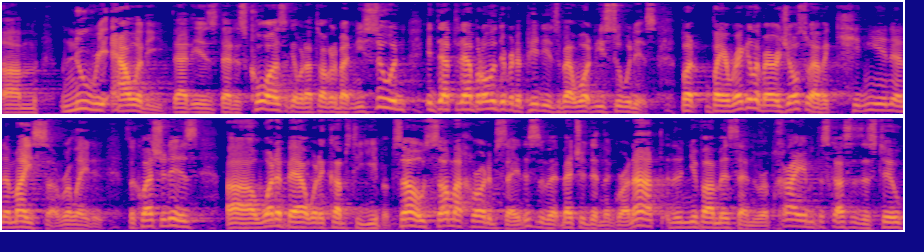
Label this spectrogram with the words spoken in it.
um, new reality that is that is caused. Again, we're not talking about nisuin in depth that, but all the different opinions about what nisuin is. But by a regular marriage, you also have a kinyan and a maisa related. So the question is, uh, what about when it comes to yibam? So some achronim say this is mentioned in the Granat, the Nivamis, and the Reb Chaim discusses this too.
